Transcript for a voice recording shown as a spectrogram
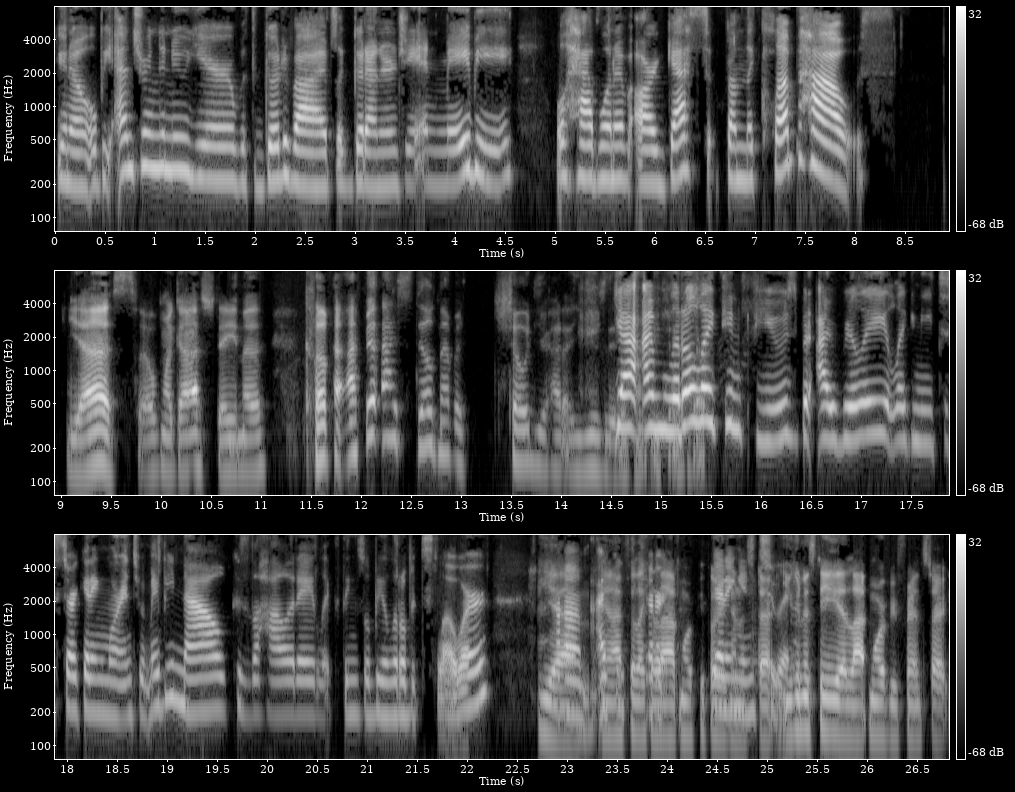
you know, we'll be entering the new year with good vibes, like good energy, and maybe we'll have one of our guests from the clubhouse. Yes. Oh my gosh, Dana. Clubhouse. I feel I still never showed you how to use it. Yeah, I'm little like confused, but I really like need to start getting more into it. Maybe now because the holiday, like things will be a little bit slower. Yeah, um, I, I feel like a lot more people are gonna start. It. You're gonna see a lot more of your friends start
